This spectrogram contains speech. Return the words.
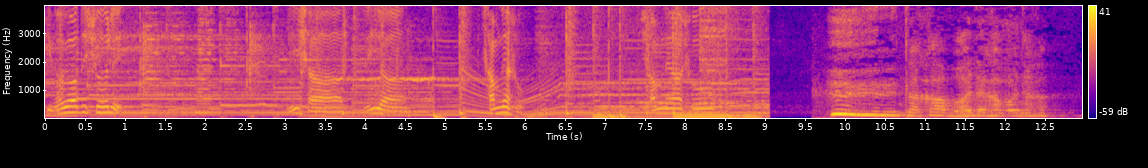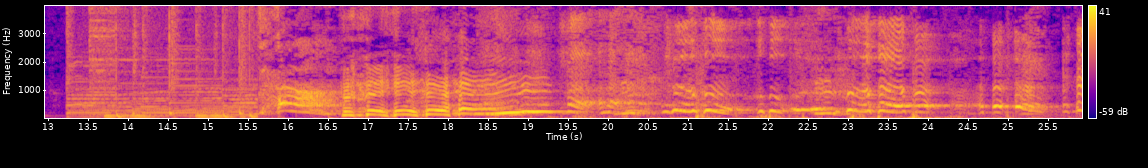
কীভাবে অদৃশ্য হলে? রিশাদ রিয়া সামনে আসো। সামনে আসো। Ah.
